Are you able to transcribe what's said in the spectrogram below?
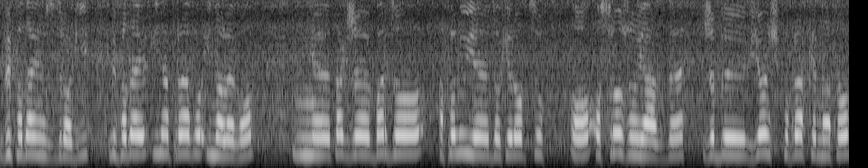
wypadają z drogi. Wypadają i na prawo, i na lewo. Mm, Także bardzo apeluję do kierowców o ostrożną jazdę, żeby wziąć poprawkę na to,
